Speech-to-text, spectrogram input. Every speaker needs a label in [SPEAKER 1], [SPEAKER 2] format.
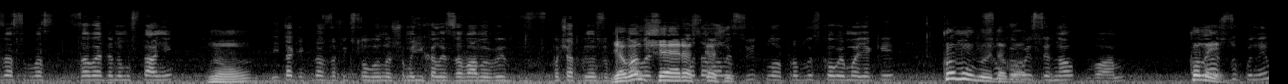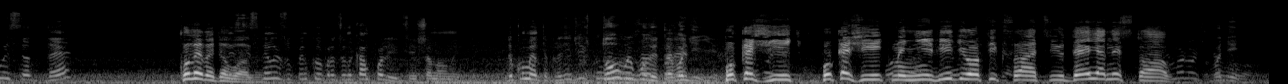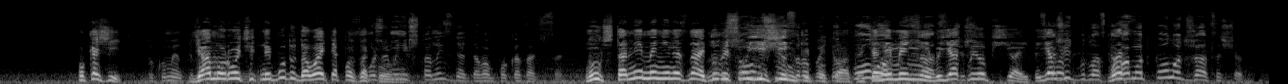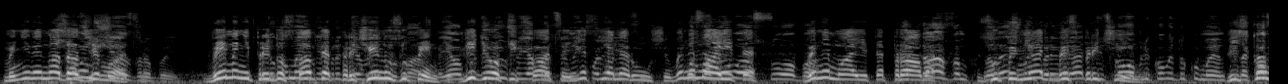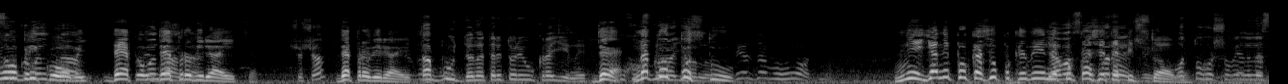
[SPEAKER 1] засіб у вас в заведеному стані.
[SPEAKER 2] Ну.
[SPEAKER 1] І так як нас зафіксовано, що ми їхали за вами, ви спочатку не зупинялись,
[SPEAKER 2] Я вам ще раз
[SPEAKER 1] подавали
[SPEAKER 2] кажу.
[SPEAKER 1] світло, проблискові маяки,
[SPEAKER 2] Кому ви
[SPEAKER 1] звуковий
[SPEAKER 2] давали?
[SPEAKER 1] сигнал вам.
[SPEAKER 2] Коли?
[SPEAKER 1] Аж зупинилися де?
[SPEAKER 2] Коли ви
[SPEAKER 1] Не
[SPEAKER 2] давали?
[SPEAKER 1] здійснили зупинкою працівникам поліції, шановний. Документи придіть. Хто ви будете, водій?
[SPEAKER 2] Покажіть, покажіть мені відеофіксацію, де я не став.
[SPEAKER 1] Водій,
[SPEAKER 2] Покажіть.
[SPEAKER 1] документи.
[SPEAKER 2] Я морочить не буду, давайте по
[SPEAKER 1] Може мені штани зняти, да вам показати все?
[SPEAKER 2] Ну, штани мені не знають,
[SPEAKER 1] Ну,
[SPEAKER 2] то ви
[SPEAKER 1] що
[SPEAKER 2] свої
[SPEAKER 1] вам ще
[SPEAKER 2] жінки
[SPEAKER 1] зробити? От
[SPEAKER 2] показуєте, а не мені.
[SPEAKER 1] обжатися
[SPEAKER 2] Ви як
[SPEAKER 1] чи
[SPEAKER 2] ви
[SPEAKER 1] що?
[SPEAKER 2] общаєте? Я
[SPEAKER 1] Скажіть, будь ласка,
[SPEAKER 2] вас-
[SPEAKER 1] вам от поло джаться зараз?
[SPEAKER 2] Мені не
[SPEAKER 1] Що
[SPEAKER 2] треба
[SPEAKER 1] вам ще
[SPEAKER 2] отжиматися.
[SPEAKER 1] зробити?
[SPEAKER 2] Ви мені предоставте
[SPEAKER 1] пред'явіть,
[SPEAKER 2] причину
[SPEAKER 1] будь ласка.
[SPEAKER 2] зупинки.
[SPEAKER 1] Я вам пред'явив, що я
[SPEAKER 2] Відеофіксація,
[SPEAKER 1] працівник
[SPEAKER 2] якщо я
[SPEAKER 1] поліції.
[SPEAKER 2] нарушив. Ви не
[SPEAKER 1] Посадова
[SPEAKER 2] маєте,
[SPEAKER 1] особа.
[SPEAKER 2] ви не маєте права
[SPEAKER 1] Наказом
[SPEAKER 2] зупиняти без
[SPEAKER 1] перевіряти
[SPEAKER 2] причин.
[SPEAKER 1] Військово-обліковий документ.
[SPEAKER 2] Військово-обліковий. Де, де
[SPEAKER 1] Коменданта.
[SPEAKER 2] провіряється?
[SPEAKER 1] Що що?
[SPEAKER 2] Де провіряється?
[SPEAKER 1] Та будь-де на території України.
[SPEAKER 2] Де? На блокпосту.
[SPEAKER 3] Де завгодно.
[SPEAKER 2] Ні, я не покажу, поки ви не
[SPEAKER 1] Я вас
[SPEAKER 2] покажете
[SPEAKER 1] попереджую.
[SPEAKER 2] підставу.
[SPEAKER 1] От того, що ви не знаєте.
